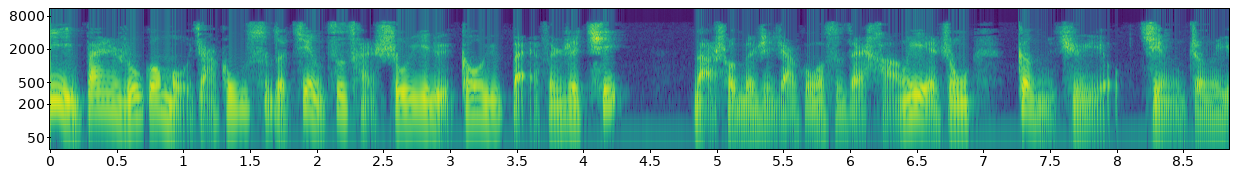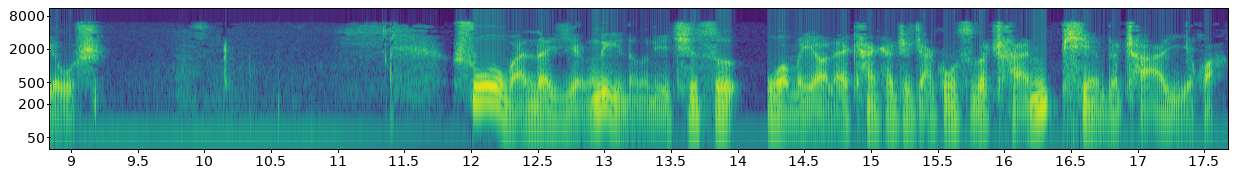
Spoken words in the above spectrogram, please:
一般如果某家公司的净资产收益率高于百分之七，那说明这家公司在行业中更具有竞争优势。说完了盈利能力，其次我们要来看看这家公司的产品的差异化。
